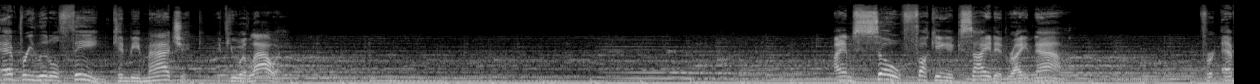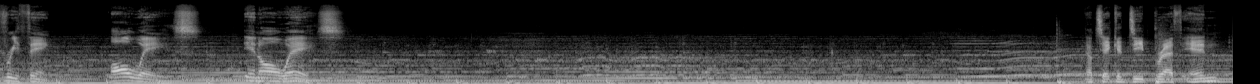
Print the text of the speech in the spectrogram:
Every little thing can be magic if you allow it. I am so fucking excited right now for everything, always, in all ways. Now take a deep breath in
